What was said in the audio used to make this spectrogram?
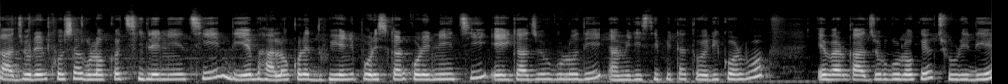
গাজরের খোসাগুলোকে ছিলে নিয়েছি, দিয়ে ভালো করে ধুয়ে পরিষ্কার করে নিয়েছি। এই গাজরগুলো দিয়ে আমি রেসিপিটা তৈরি করব। এবার গাজরগুলোকে ছুরি দিয়ে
